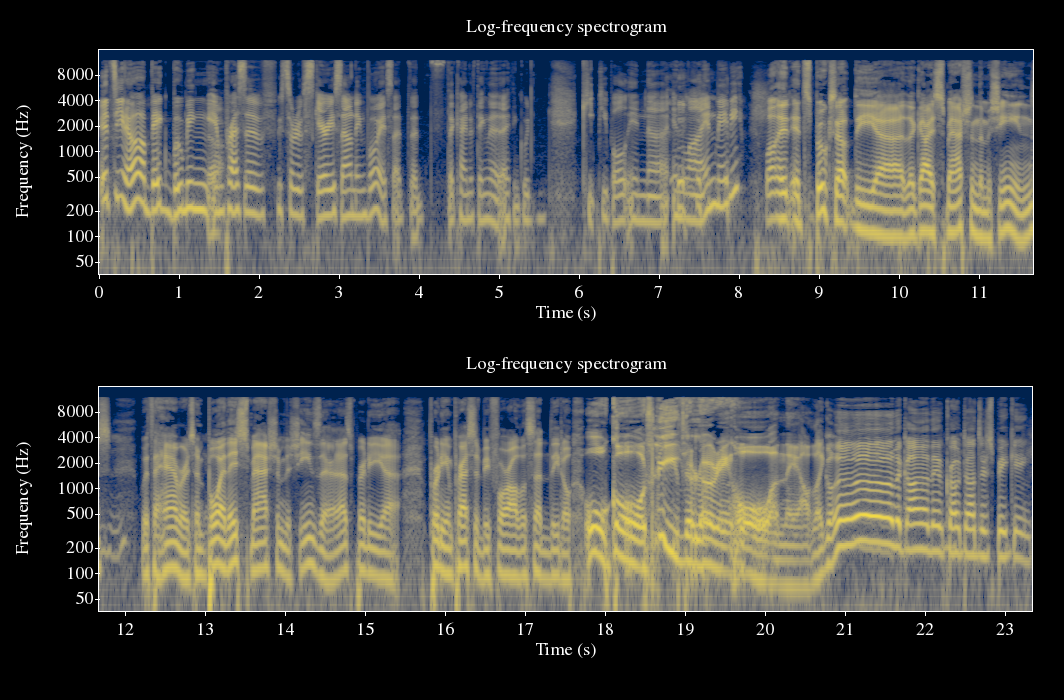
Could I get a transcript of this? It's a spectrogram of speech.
it's you know a big booming, impressive, sort of scary sounding voice. That, that's the kind of thing that I think would keep people in uh, in line. Maybe. well, it, it spooks out the uh, the guys smashing the machines with the hammers, and boy, they smash some machines there. That's pretty uh, pretty impressive. Before all of a sudden, they go, "Oh God, leave the learning hall," and they all like, "Oh, the god, the Krotons are speaking."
